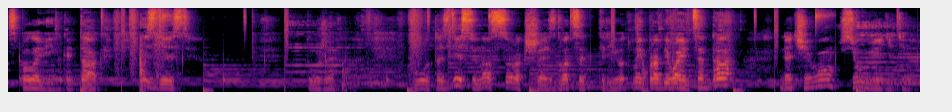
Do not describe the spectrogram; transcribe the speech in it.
с половинкой. Так, и здесь тоже вот, а здесь у нас 46, 23. Вот мы пробиваем центра. Для чего? Все увидите.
